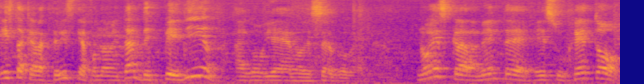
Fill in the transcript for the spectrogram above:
esta característica fundamental de pedir al gobierno de ser gobernado. No es claramente el sujeto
